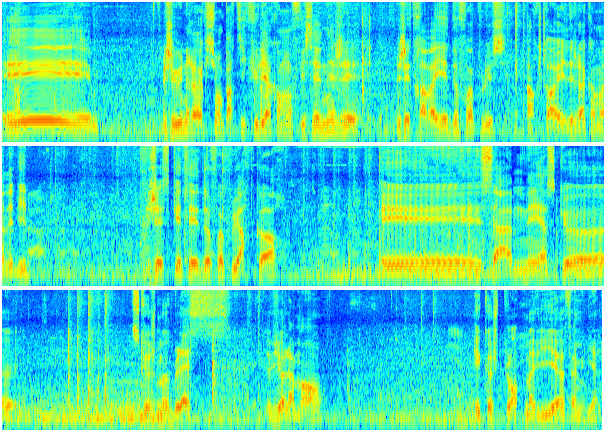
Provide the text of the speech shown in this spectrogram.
Et j'ai eu une réaction particulière quand mon fils est né. J'ai, travaillé deux fois plus, alors que je travaillais déjà comme un débile. J'ai skaté deux fois plus hardcore. Et ça a amené à ce que, ce que je me blesse violemment et que je plante ma vie euh, familiale.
